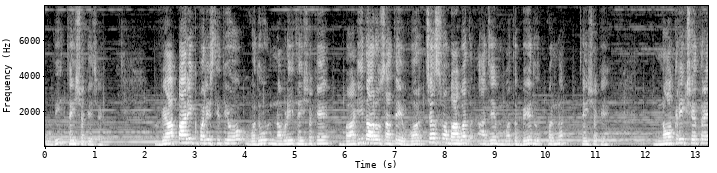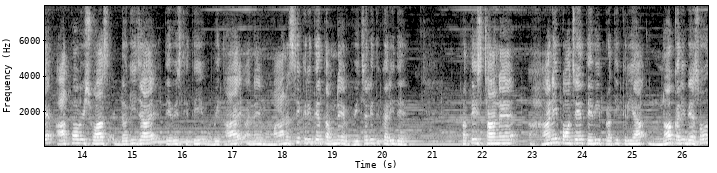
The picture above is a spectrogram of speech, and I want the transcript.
ઊભી થઈ શકે છે. વ્યાપારિક પરિસ્થિતિઓ વધુ નબળી થઈ શકે. ભાગીદારો સાથે વર્ચસ્વ બાબત આજે મતભેદ ઉત્પન્ન થઈ શકે. નોકરી ક્ષેત્રે આત્મવિશ્વાસ ડગી જાય તેવી સ્થિતિ ઊભી થાય અને માનસિક રીતે તમને વિચલિત કરી દે. પ્રતિષ્ઠાને હાનિ પહોંચે તેવી પ્રતિક્રિયા ન કરી બેસો,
